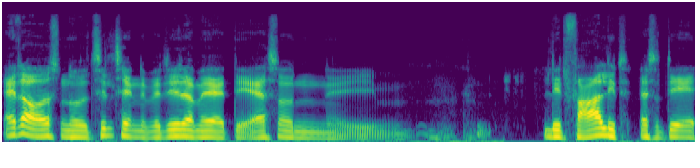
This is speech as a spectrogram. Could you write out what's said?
Er der også noget tiltagende ved det der med, at det er sådan øh, lidt farligt? Altså det,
